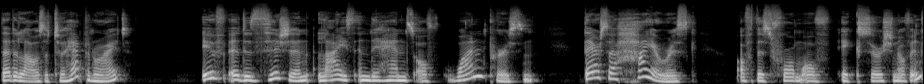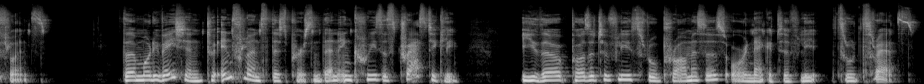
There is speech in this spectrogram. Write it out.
that allows it to happen, right? If a decision lies in the hands of one person, there's a higher risk of this form of exertion of influence. The motivation to influence this person then increases drastically, either positively through promises or negatively through threats.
